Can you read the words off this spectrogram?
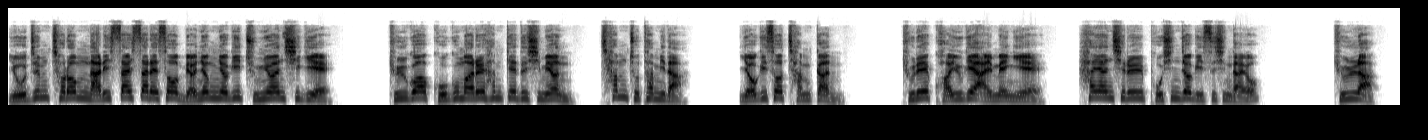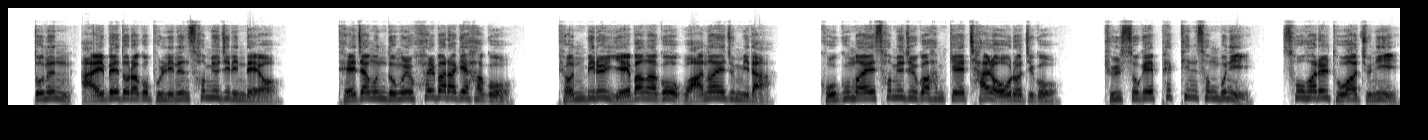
요즘처럼 날이 쌀쌀해서 면역력이 중요한 시기에 귤과 고구마를 함께 드시면 참 좋답니다. 여기서 잠깐 귤의 과육의 알맹이에 하얀 실을 보신 적 있으신가요? 귤락 또는 알베도라고 불리는 섬유질인데요. 대장 운동을 활발하게 하고 변비를 예방하고 완화해 줍니다. 고구마의 섬유질과 함께 잘 어우러지고 귤 속의 팩틴 성분이 소화를 도와주니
